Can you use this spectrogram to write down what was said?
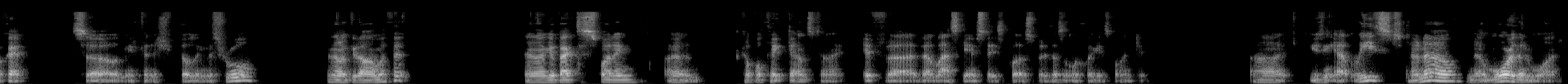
okay, so let me finish building this rule, and then I'll get on with it, and I'll get back to sweating a couple takedowns tonight if uh, that last game stays close, but it doesn't look like it's going to. Uh, using at least, no, no, no more than one.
